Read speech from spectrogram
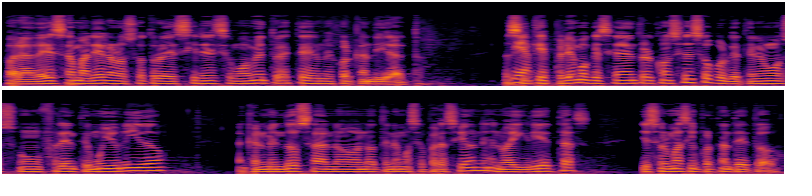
para de esa manera nosotros decir en ese momento este es el mejor candidato. Así Bien. que esperemos que sea dentro del consenso porque tenemos un frente muy unido, acá en Mendoza no, no tenemos separaciones, no hay grietas, y eso es lo más importante de todo.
